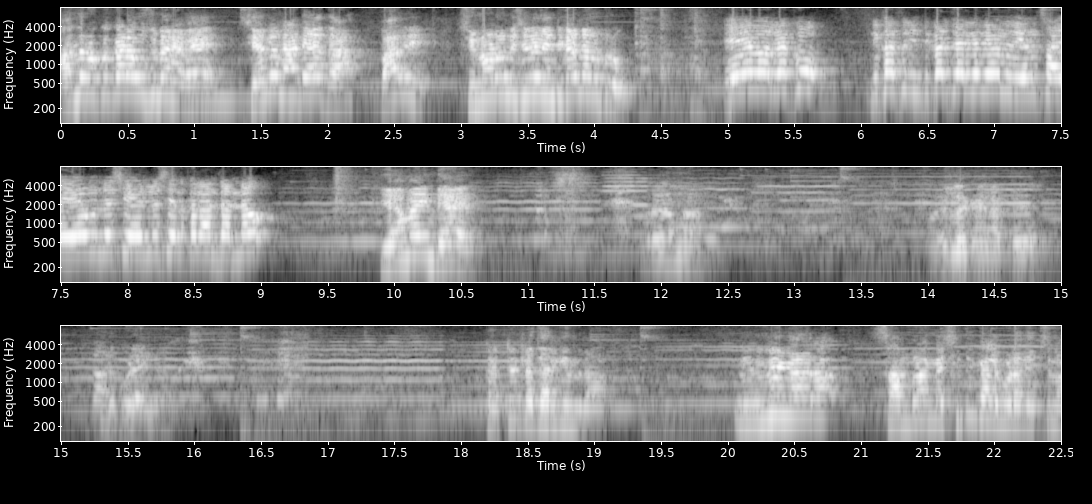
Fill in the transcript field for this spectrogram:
అందరు ఒక్క కాడ కూర్చున్నారేమే చేనులో నాటేదా పారి చిన్నోడు చిన్నది ఇంటికానే ఉంటారు ఏ వరకు? నీకు అసలు ఇంటికాడ జరిగేది ఏమన్నా తెలుసా? ఏమున్నా షేర్లు చిలకలు అంటున్నావు? ఏమైందే? అరే అన్న మహిళకి అయినట్టే దానికి కూడా అయిందిరా కట్టెట్లా జరిగిందిరా. నిన్నే కదరా సంబరంగా చితికాయలు కూడా తెచ్చిన.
